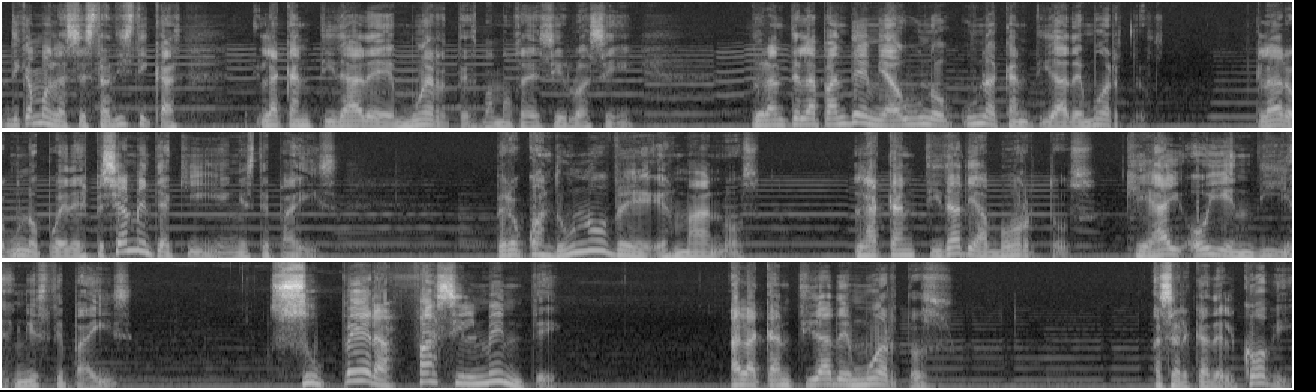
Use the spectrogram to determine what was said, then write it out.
digamos, las estadísticas, la cantidad de muertes, vamos a decirlo así. Durante la pandemia hubo una cantidad de muertos. Claro, uno puede, especialmente aquí en este país. Pero cuando uno ve, hermanos, la cantidad de abortos que hay hoy en día en este país, supera fácilmente a la cantidad de muertos acerca del COVID.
